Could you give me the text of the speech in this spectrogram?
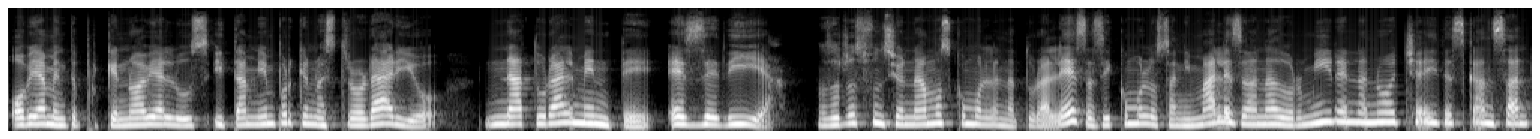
Obviamente porque no había luz y también porque nuestro horario naturalmente es de día. Nosotros funcionamos como la naturaleza, así como los animales van a dormir en la noche y descansan,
